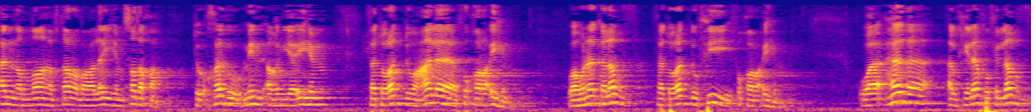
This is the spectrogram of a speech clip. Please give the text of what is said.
أن الله افترض عليهم صدقة تؤخذ من أغنيائهم فترد على فقرائهم. وهناك لفظ فترد في فقرائهم. وهذا الخلاف في اللفظ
